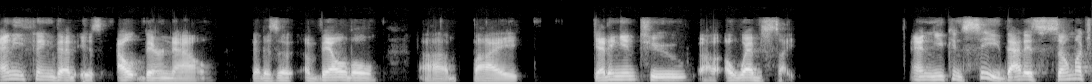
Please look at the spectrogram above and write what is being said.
anything that is out there now that is a, available uh, by getting into uh, a website. And you can see that is so much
